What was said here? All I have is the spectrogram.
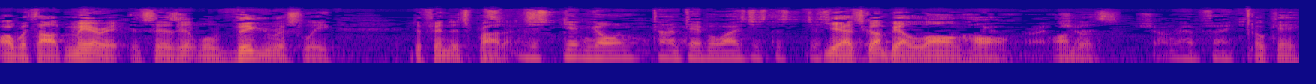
are without merit. It says it will vigorously defend its products. Just getting going, timetable wise, just this. Just Yeah, it's going to be a long haul All right, on Shaun- this. Shaun Rabb, thank you. Okay.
